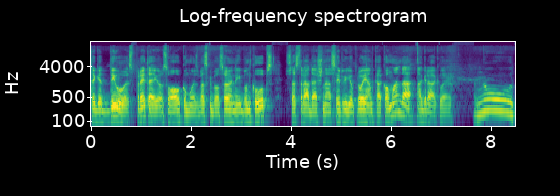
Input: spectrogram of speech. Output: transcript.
tagad divos pretējos laukumos, basketbola savienība un klubs. Sastrādāšanās ir joprojām kā komandā agrāk? Vai? Nu,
